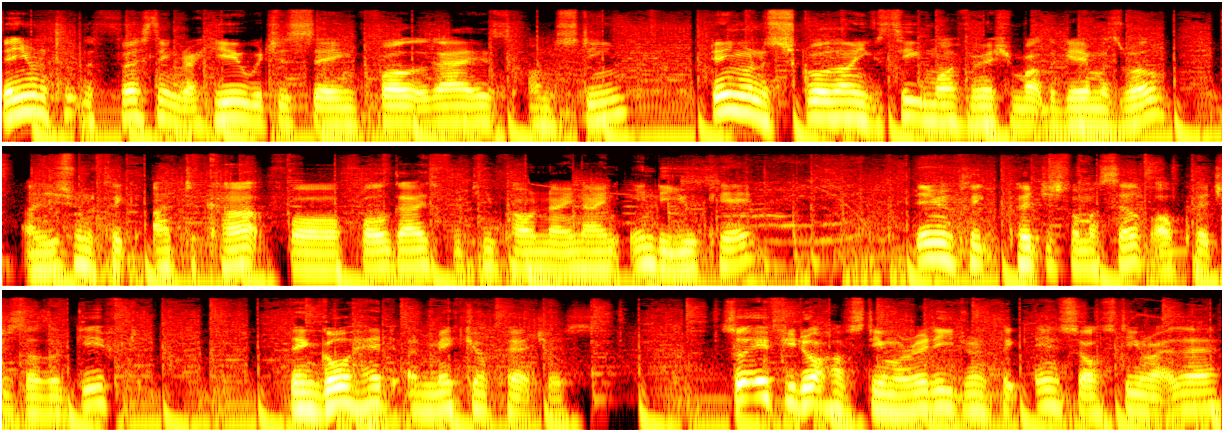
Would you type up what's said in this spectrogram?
then you want to click the first link right here which is saying Fall Guys on Steam. Then you want to scroll down, you can see more information about the game as well. And you just want to click add to cart for Fall Guys £15.99 in the UK. Then you click purchase for myself or purchase as a gift. Then go ahead and make your purchase. So if you don't have Steam already, you want to click install Steam right there.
